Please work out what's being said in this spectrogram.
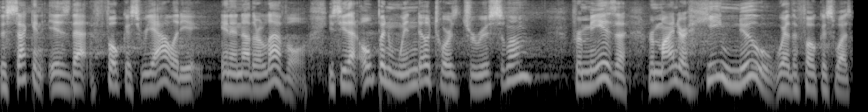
The second is that focus reality in another level. You see, that open window towards Jerusalem, for me, is a reminder he knew where the focus was.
